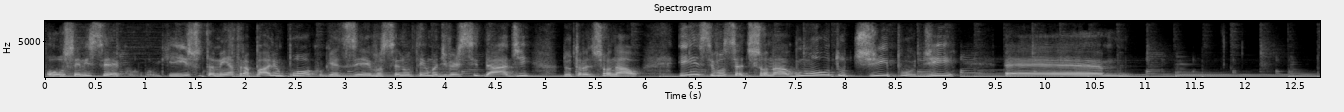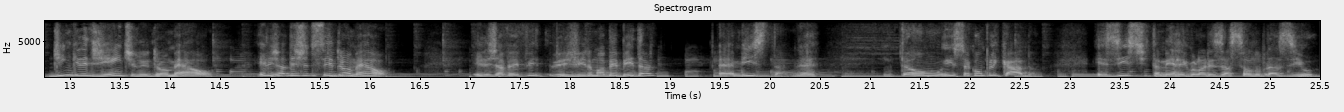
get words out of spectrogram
ou semi-seco, que isso também atrapalha um pouco, quer dizer, você não tem uma diversidade do tradicional. E se você adicionar algum outro tipo de é, de ingrediente no hidromel, ele já deixa de ser hidromel. Ele já vira uma bebida é, mista, né? Então isso é complicado. Existe também a regularização no Brasil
